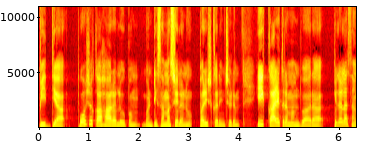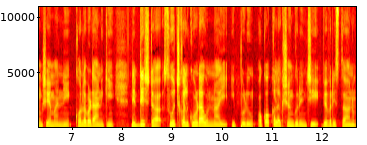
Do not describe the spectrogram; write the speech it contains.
విద్య పోషకాహార లోపం వంటి సమస్యలను పరిష్కరించడం. ఈ కార్యక్రమం ద్వారా పిల్లల సంక్షేమాన్ని కొలవడానికి నిర్దిష్ట సూచికలు కూడా ఉన్నాయి. ఇప్పుడు ఒక్కొక్క లక్ష్యం గురించి వివరిస్తాను.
